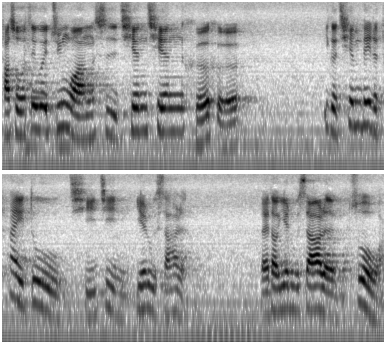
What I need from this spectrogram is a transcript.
他说这位君王是谦谦和和，一个谦卑的态度骑进耶路撒冷，来到耶路撒冷做王。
